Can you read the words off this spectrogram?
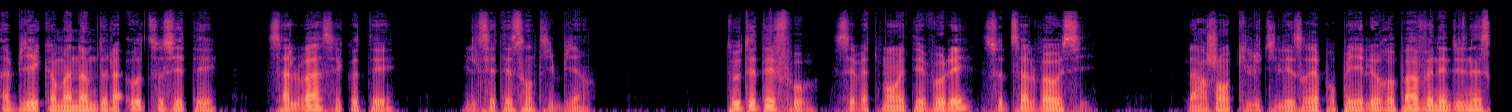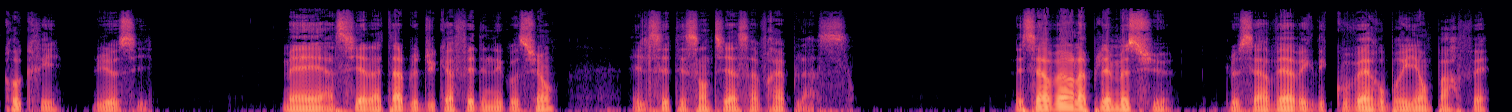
habillé comme un homme de la haute société, Salva à ses côtés, il s'était senti bien. Tout était faux, ses vêtements étaient volés, ceux de Salva aussi. L'argent qu'il utiliserait pour payer le repas venait d'une escroquerie, lui aussi. Mais, assis à la table du café des négociants, il s'était senti à sa vraie place. Les serveurs l'appelaient monsieur, le servaient avec des couverts aux brillants parfaits.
